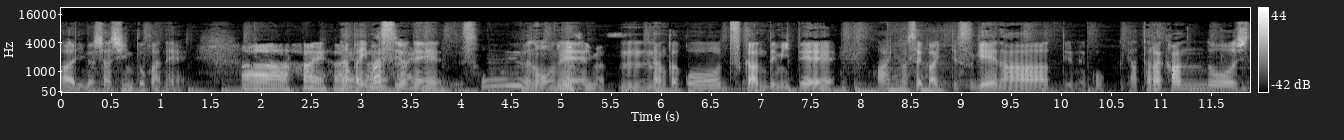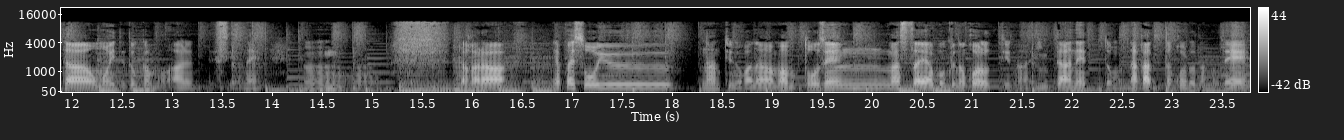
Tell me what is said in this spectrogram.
アリの写真とかね。ああ、はいはい。なんかいますよね。そういうのをね、うん、なんかこう、図鑑で見て、アリの世界ってすげえなーっていうね、こう、やたら感動した思い出とかもあるんですよね。うん、うん、だから、やっぱりそういうなんていうのかな、まあ当然マスターや僕の頃っていうのはインターネットもなかった頃なので、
